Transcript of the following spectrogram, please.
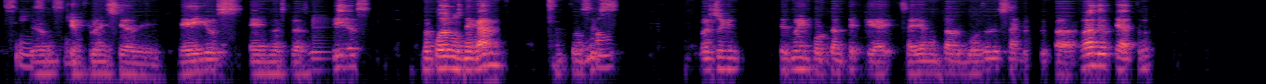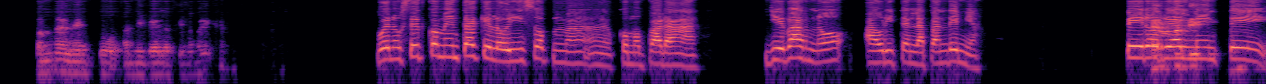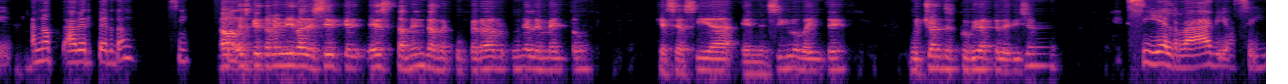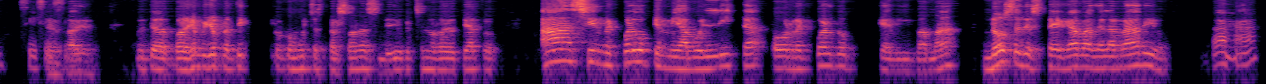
Sí, sí, mucha influencia de, de ellos en nuestras vidas. No podemos negar. Entonces, por eso es muy importante que se haya montado el Voz de Sangre para radioteatro con un elenco a nivel latinoamericano. Bueno, usted comenta que lo hizo ma- como para llevar, ¿no? Ahorita en la pandemia. Pero Pero, realmente, ah, no, a ver, perdón. Sí. No, es que también iba a decir que es también de recuperar un elemento que se hacía en el siglo XX, mucho antes que hubiera televisión. Sí, el radio, sí, sí, sí. el sí. radio. Por ejemplo, yo platico con muchas personas y le digo que estoy en el radioteatro. Ah, sí, recuerdo que mi abuelita o recuerdo que mi mamá no se despegaba de la radio. Ajá.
